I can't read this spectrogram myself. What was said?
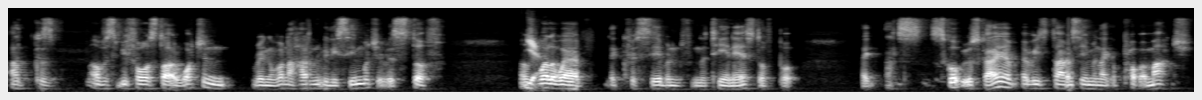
because obviously before I started watching Ring of Honor, I hadn't really seen much of his stuff. I was Yeah. well aware of like Chris Sabin from the TNA stuff, but like that's Scorpio Sky. Every time I see him in like a proper match,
